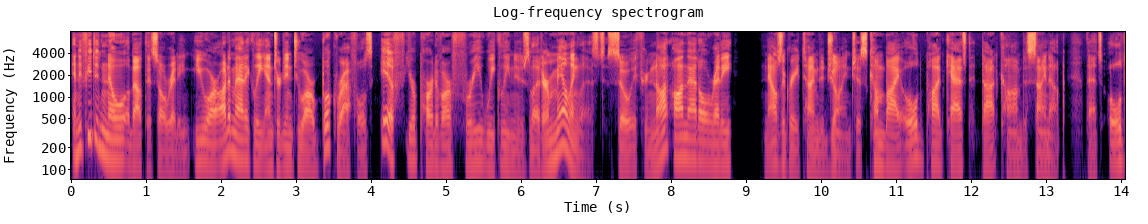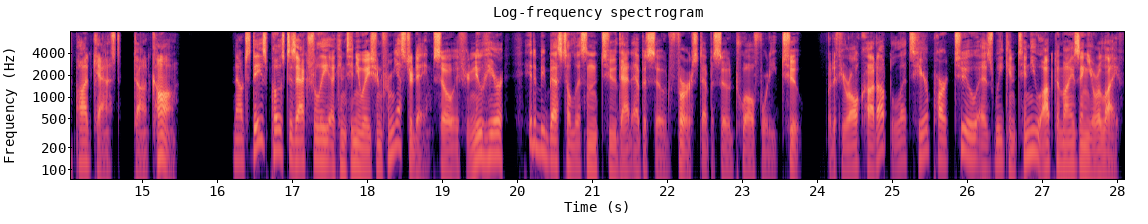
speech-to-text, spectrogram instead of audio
And if you didn't know about this already, you are automatically entered into our book raffles if you're part of our free weekly newsletter mailing list. So if you're not on that already, now's a great time to join. Just come by oldpodcast.com to sign up. That's oldpodcast.com. Now, today's post is actually a continuation from yesterday. So if you're new here, it'd be best to listen to that episode first, episode 1242. But if you're all caught up, let's hear part two as we continue optimizing your life.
